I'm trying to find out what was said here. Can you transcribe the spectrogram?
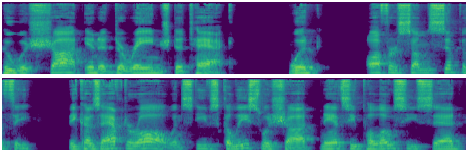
who was shot in a deranged attack, would offer some sympathy. Because after all, when Steve Scalise was shot, Nancy Pelosi said,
